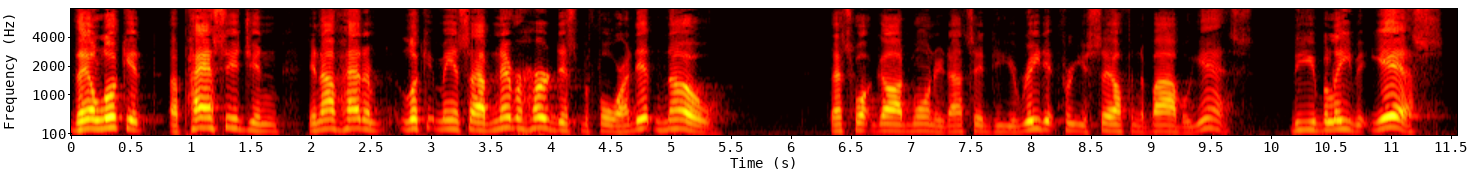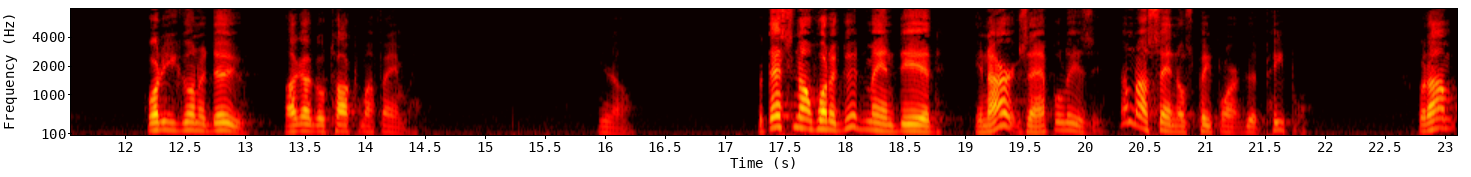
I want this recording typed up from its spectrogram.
they'll look at a passage, and, and I've had them look at me and say, I've never heard this before. I didn't know that's what God wanted. I said, Do you read it for yourself in the Bible? Yes. Do you believe it? Yes. What are you going to do? I got to go talk to my family. You know. But that's not what a good man did in our example, is it? I'm not saying those people aren't good people. But I'm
